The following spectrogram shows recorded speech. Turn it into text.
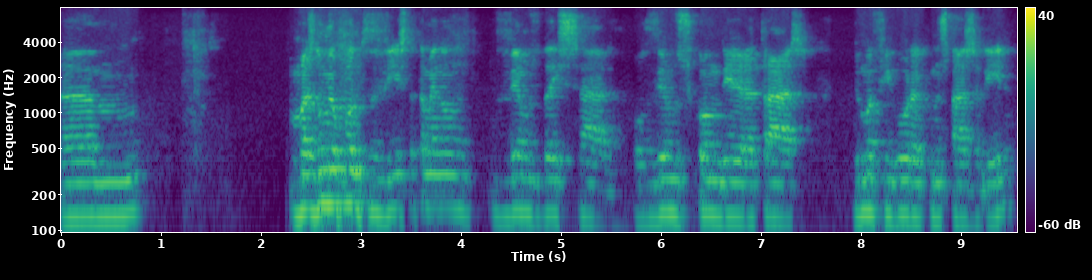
Um, mas do meu ponto de vista também não devemos deixar ou devemos esconder atrás de uma figura que nos está a gerir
